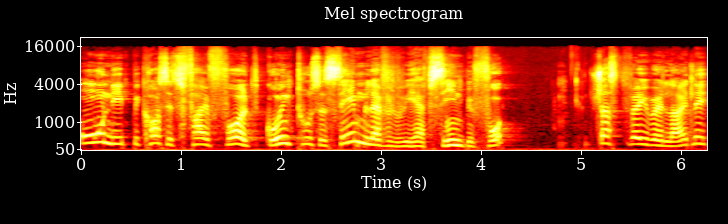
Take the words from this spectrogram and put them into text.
only because it's 5 volt going to the same level we have seen before just very very lightly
